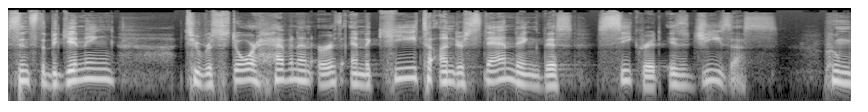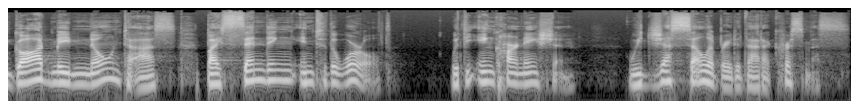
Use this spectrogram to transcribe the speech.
since the beginning to restore heaven and earth, and the key to understanding this secret is Jesus, whom God made known to us by sending into the world with the incarnation. We just celebrated that at Christmas.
